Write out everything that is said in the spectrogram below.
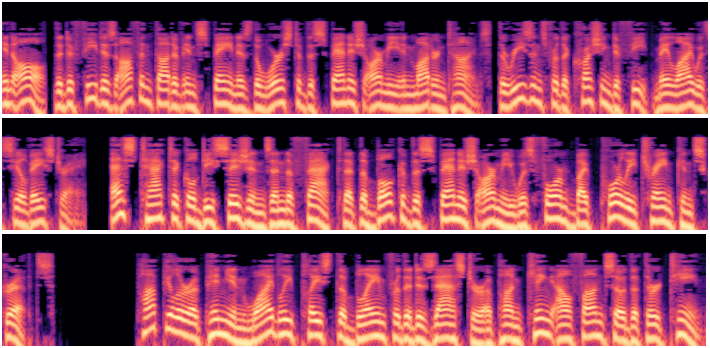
In all, the defeat is often thought of in Spain as the worst of the Spanish army in modern times. The reasons for the crushing defeat may lie with Silvestre's tactical decisions and the fact that the bulk of the Spanish army was formed by poorly trained conscripts. Popular opinion widely placed the blame for the disaster upon King Alfonso XIII,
